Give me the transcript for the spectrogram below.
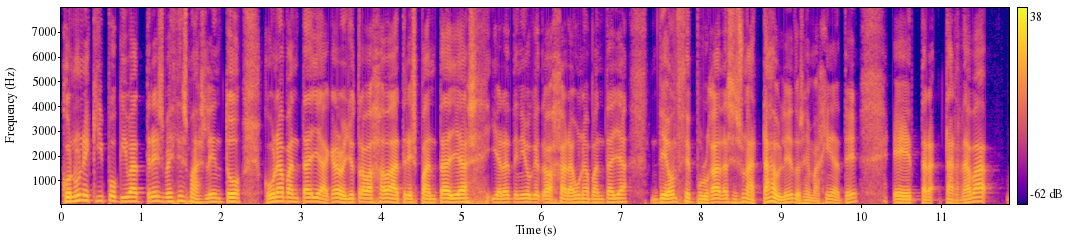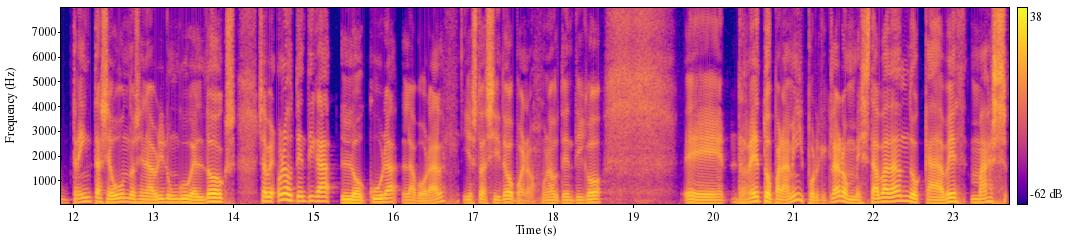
con un equipo que iba tres veces más lento, con una pantalla, claro, yo trabajaba a tres pantallas y ahora he tenido que trabajar a una pantalla de 11 pulgadas, es una tablet, o sea, imagínate, eh, tardaba 30 segundos en abrir un Google Docs, o sea, una auténtica locura laboral y esto ha sido, bueno, un auténtico... Eh, reto para mí, porque claro, me estaba dando cada vez más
